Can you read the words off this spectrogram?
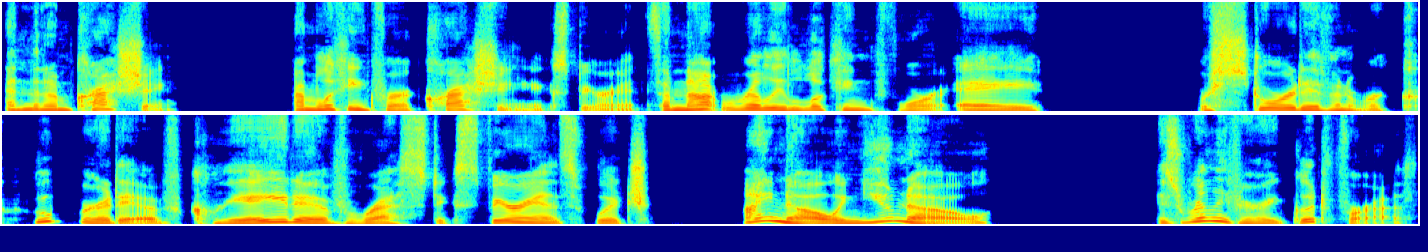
and then I'm crashing. I'm looking for a crashing experience. I'm not really looking for a restorative and recuperative, creative rest experience, which I know and you know is really very good for us.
